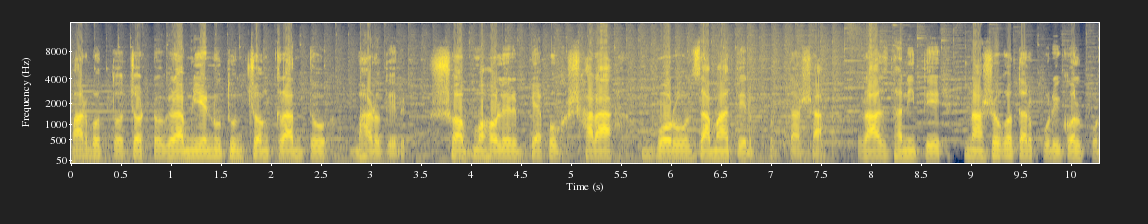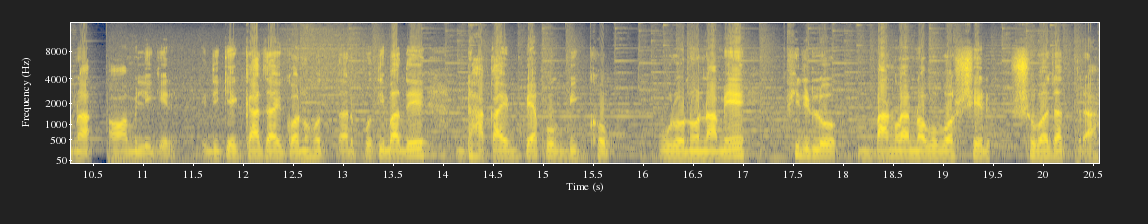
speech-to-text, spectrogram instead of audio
পার্বত্য চট্টগ্রাম নিয়ে নতুন চক্রান্ত ভারতের। সব মহলের ব্যাপক সারা বড় জামাতের প্রত্যাশা। রাজধানীতে নাশকতার পরিকল্পনা আওয়ামী লীগের। এদিকে গাজায় গণহত্যার প্রতিবাদে ঢাকায় ব্যাপক বিক্ষোভ। পুরনো নামে ফিরল বাংলা নববর্ষের শোভাযাত্রা।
